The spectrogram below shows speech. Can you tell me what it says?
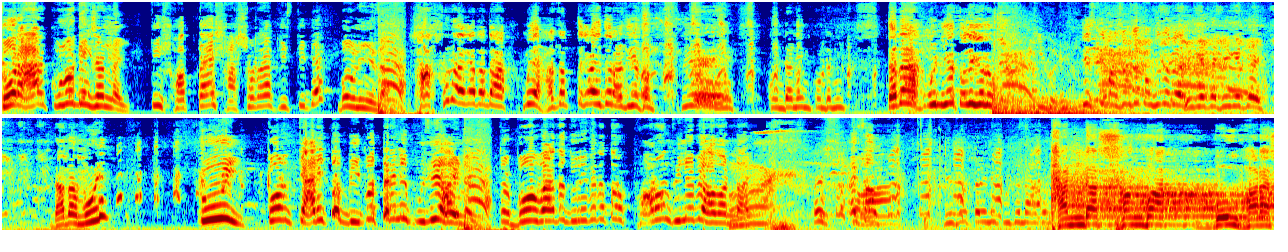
তোর আর কোনো টেনশন নাই। তুই সপ্তাহে সাতশো টাকা কিস্তিতে বউ নিয়ে যা। সাতশো টাকা দাদা মুই হাজার টাকাই তো রাজি হতাম ইয়ে, কোনটা নিম কোনটা নিম? দাদা মুই নিয়ে চলে গেল কিস্তি মাসে মাসে পৌঁছে দেবে। ঠিক আছে ঠিক আছে। দাদা মুই? তুই তোর চারি তো বিপদ তারিণী পুজো হয় না তোর বউ ভাড়া তো দূরে কথা তোর ফর্ম ফিল আপে হবার না ঠান্ডার সংবাদ বউ ভাড়ার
